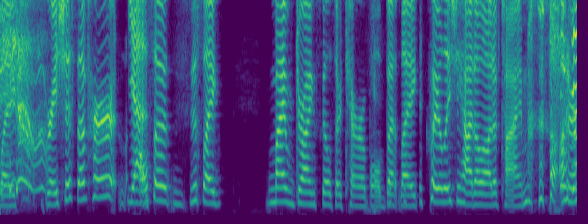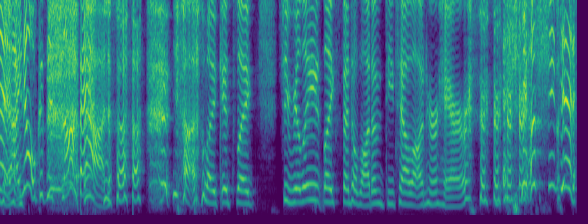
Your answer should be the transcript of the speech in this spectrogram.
like gracious of her Yes. also just like my drawing skills are terrible but like clearly she had a lot of time She did. I know, because it's not bad. yeah like it's like she really like spent a lot of detail on her hair yes, she did.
